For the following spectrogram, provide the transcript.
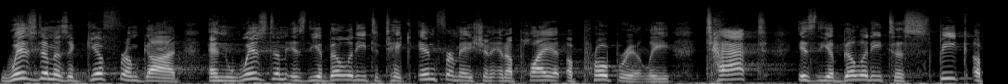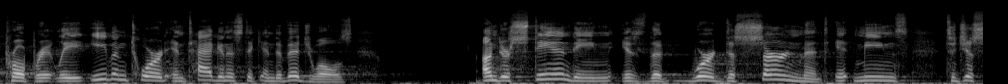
Wisdom is a gift from God, and wisdom is the ability to take information and apply it appropriately. Tact is the ability to speak appropriately, even toward antagonistic individuals. Understanding is the word discernment, it means to just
